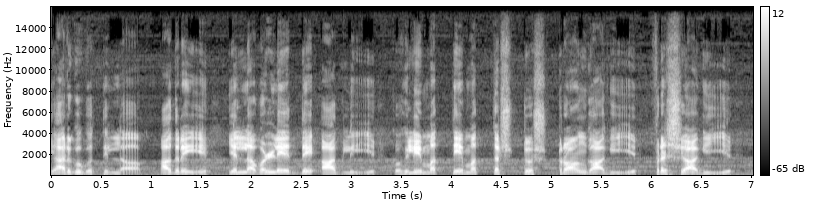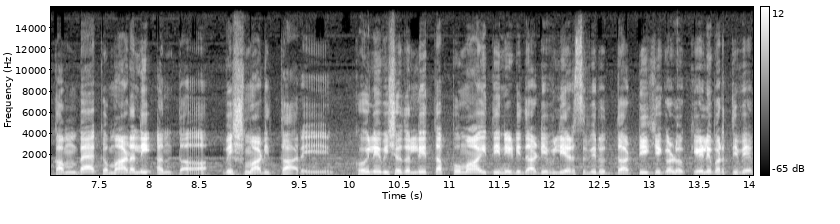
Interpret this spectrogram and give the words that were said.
ಯಾರಿಗೂ ಗೊತ್ತಿಲ್ಲ. ಆದರೆ ಎಲ್ಲ ಒಳ್ಳೆಯದ್ದೇ ಆಗ್ಲಿ, ಕೊಹ್ಲಿ ಮತ್ತೆ ಮತ್ತಷ್ಟು ಸ್ಟ್ರಾಂಗ್ ಆಗಿ ಫ್ರೆಶ್ ಆಗಿ ಕಮ್ ಬ್ಯಾಕ್ ಮಾಡಲಿ ಅಂತ ವಿಶ್ ಮಾಡಿದ್ದಾರೆ. ಕೊಹ್ಲಿ ವಿಷಯದಲ್ಲಿ ತಪ್ಪು ಮಾಹಿತಿ ನೀಡಿದ ಡಿವಿಲಿಯರ್ಸ್ ವಿರುದ್ಧ ಟೀಕೆಗಳು ಕೇಳಿಬರ್ತಿವೆ.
